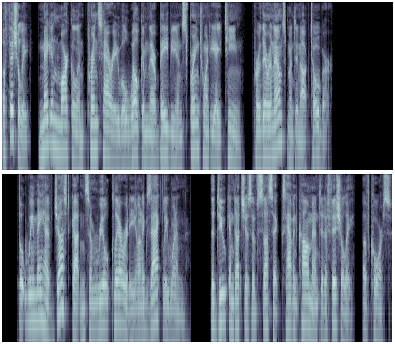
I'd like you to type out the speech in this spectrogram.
Officially, Meghan Markle and Prince Harry will welcome their baby in spring 2018, per their announcement in October. But we may have just gotten some real clarity on exactly when. The Duke and Duchess of Sussex haven't commented officially, of course.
